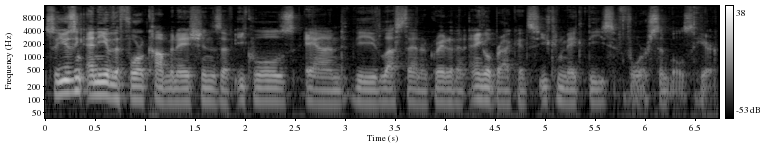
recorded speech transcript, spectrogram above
So using any of the four combinations of equals and the less than or greater than angle brackets, you can make these four symbols here.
